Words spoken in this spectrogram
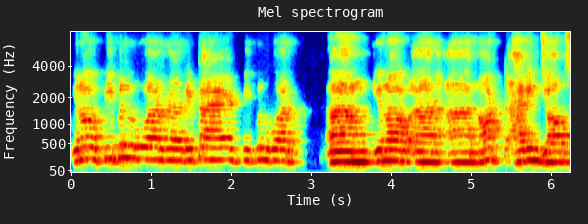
you know people who are retired people who are um, you know not having jobs.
